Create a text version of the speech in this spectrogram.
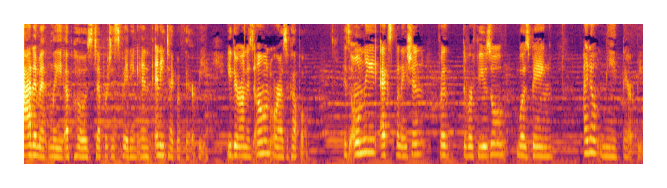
adamantly opposed to participating in any type of therapy, either on his own or as a couple. His only explanation for the refusal was being, I don't need therapy.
